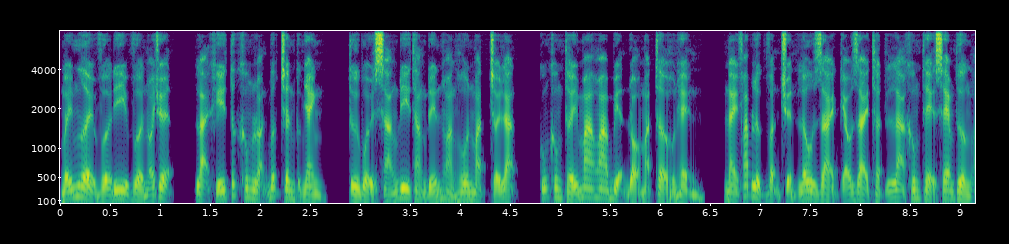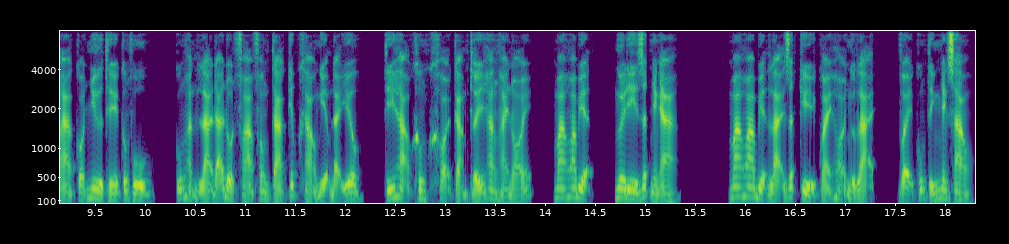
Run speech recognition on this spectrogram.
Mấy người vừa đi vừa nói chuyện, lại khí tức không loạn bước chân cực nhanh, từ buổi sáng đi thẳng đến hoàng hôn mặt trời lặn, cũng không thấy ma hoa biện đỏ mặt thở hổn hển, này pháp lực vận chuyển lâu dài kéo dài thật là không thể xem thường a, có như thế công phu, cũng hẳn là đã đột phá phong tà kiếp khảo nghiệm đại yêu, tý hạo không khỏi cảm thấy hăng hái nói, ma hoa biện, ngươi đi rất nhanh a. Ma hoa biện lại rất kỳ quái hỏi ngược lại, vậy cũng tính nhanh sao?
